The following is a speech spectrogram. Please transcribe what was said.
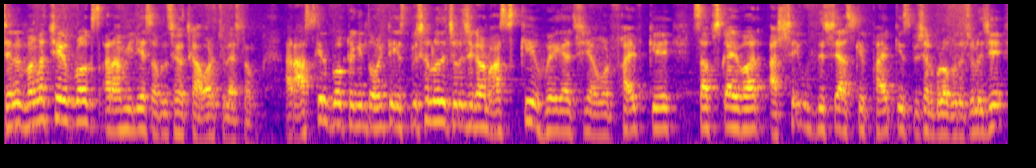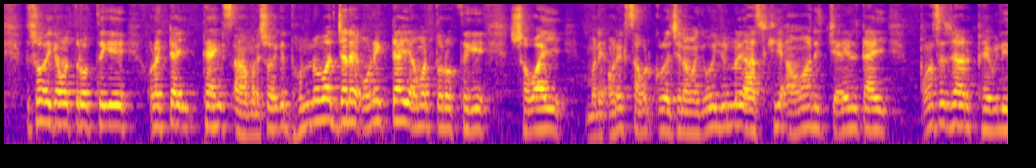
চ্যানেল বাংলা আর আমি আবার চলে আর আজকের কিন্তু অনেকটা স্পেশাল হতে চলেছে, কারণ আজকে হয়ে গেছে আমার সাবস্ক্রাইবার আর সেই উদ্দেশ্যে আজকে স্পেশাল ব্লগ হতে চলেছে। তো সবাইকে আমার তরফ থেকে অনেকটাই মানে সবাইকে ধন্যবাদ জানাই, অনেকটাই আমার তরফ থেকে সবাই মানে অনেক সাপোর্ট করেছেন আমাকে। ওই জন্যই আজকে আমার চ্যানেলটাই পাঁচ হাজার ফ্যামিলি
